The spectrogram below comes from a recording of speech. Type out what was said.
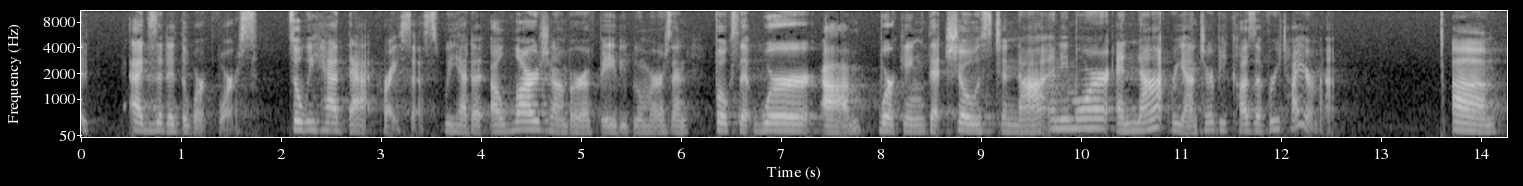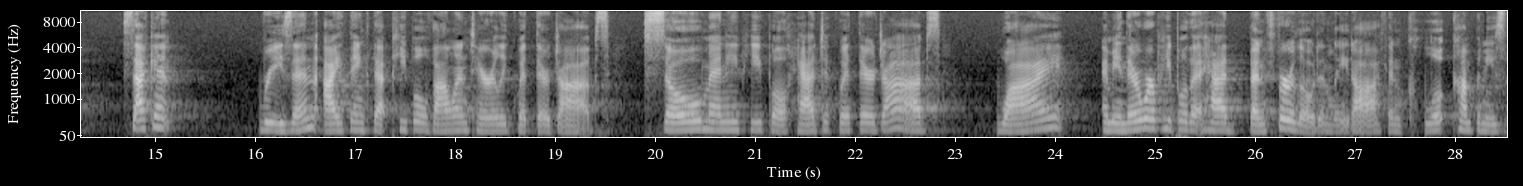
uh, exited the workforce. So we had that crisis. We had a, a large number of baby boomers and folks that were um, working that chose to not anymore and not reenter because of retirement. Um, second reason, I think that people voluntarily quit their jobs. So many people had to quit their jobs. Why? I mean, there were people that had been furloughed and laid off, and companies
